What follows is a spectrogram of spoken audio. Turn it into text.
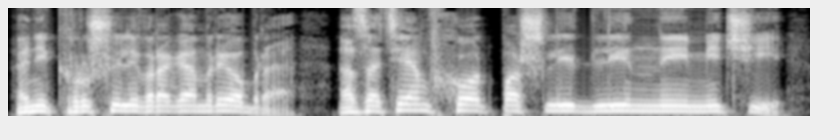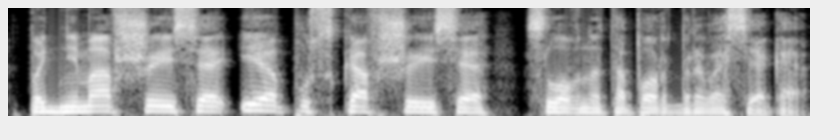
они крушили врагам ребра, а затем в ход пошли длинные мечи, поднимавшиеся и опускавшиеся, словно топор дровосека.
